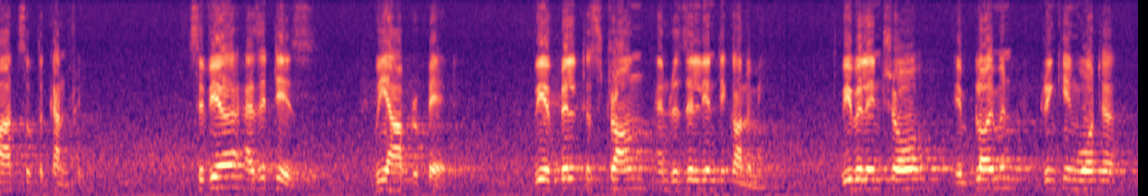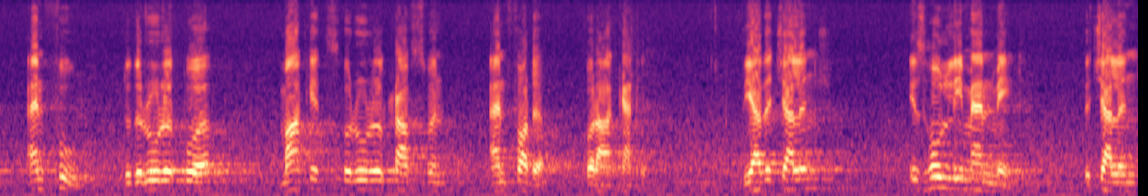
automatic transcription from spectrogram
parts of the country. Severe as it is, we are prepared. We have built a strong and resilient economy. We will ensure employment, drinking water, and food to the rural poor, markets for rural craftsmen, and fodder for our cattle. The other challenge is wholly man made the challenge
